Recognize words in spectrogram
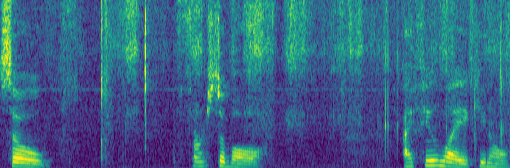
So, first of all, I feel like, you know,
